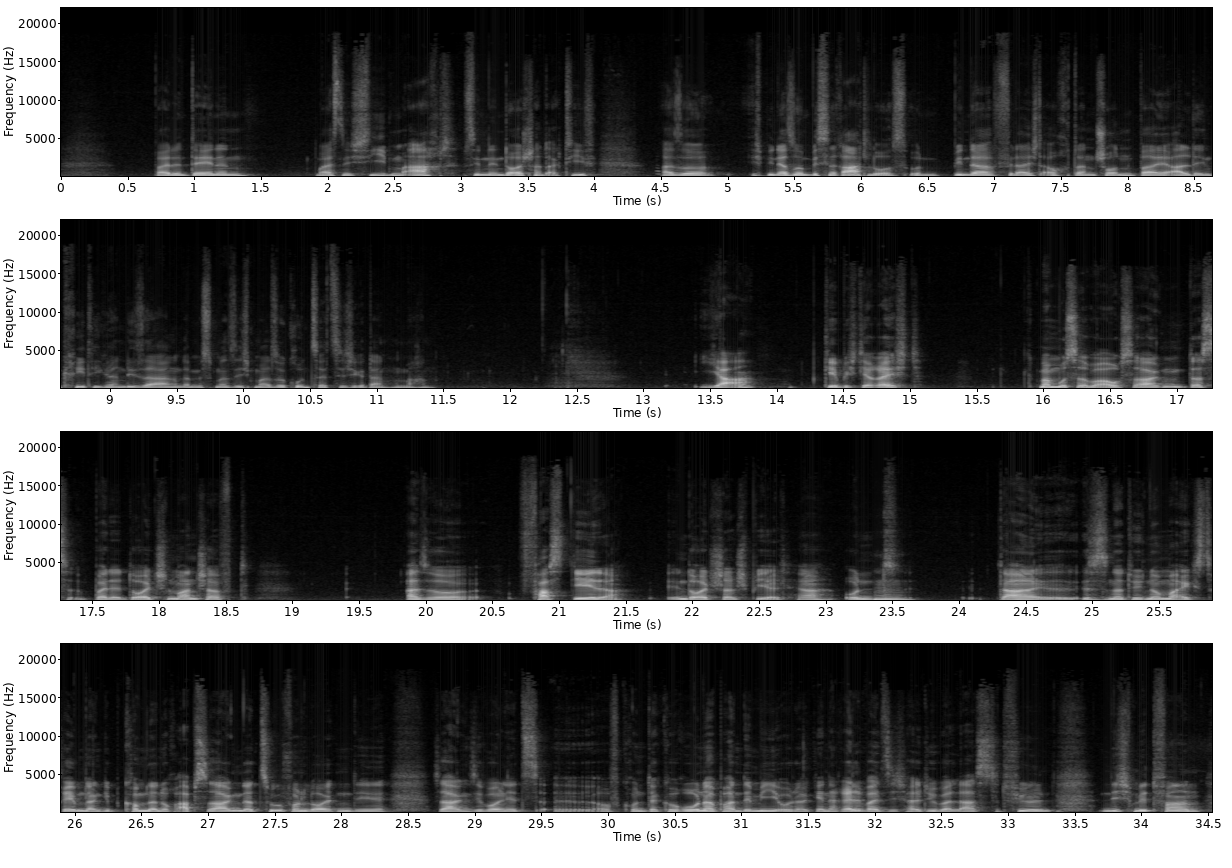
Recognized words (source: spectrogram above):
Bei den Dänen, weiß nicht, sieben, acht sind in Deutschland aktiv. Also ich bin da so ein bisschen ratlos und bin da vielleicht auch dann schon bei all den Kritikern, die sagen, da müsste man sich mal so grundsätzliche Gedanken machen. Ja, gebe ich dir recht. Man muss aber auch sagen, dass bei der deutschen Mannschaft also fast jeder in Deutschland spielt, ja. Und hm. Da ist es natürlich nochmal extrem. Dann gibt, kommen da noch Absagen dazu von Leuten, die sagen, sie wollen jetzt äh, aufgrund der Corona-Pandemie oder generell, weil sie sich halt überlastet fühlen, nicht mitfahren.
